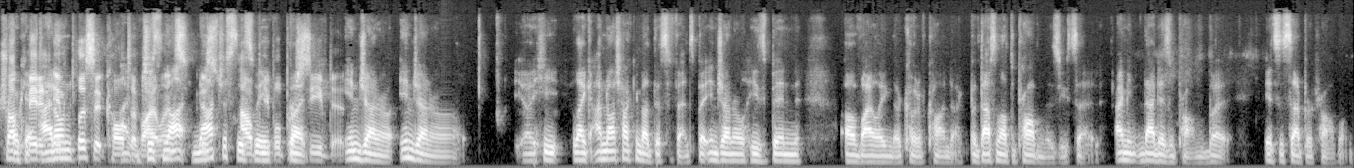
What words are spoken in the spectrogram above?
Trump Okay, made I an don't- implicit call I- to just violence. not- not just this how week, people but perceived it. in general, in general, uh, he like I'm not talking about this offense, but in general, he's been uh, violating their code of conduct. But that's not the problem, as you said. I mean, that is a problem, but it's a separate problem.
